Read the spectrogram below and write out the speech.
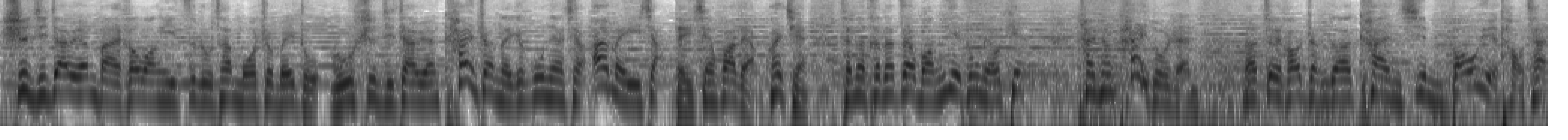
世纪佳缘、百合网以自助餐模式为主，如世纪佳缘看上哪个姑娘想暧昧一下，得先花两块钱才能和她在网页中聊天。看上太多人，那最好整个看信包月套餐，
